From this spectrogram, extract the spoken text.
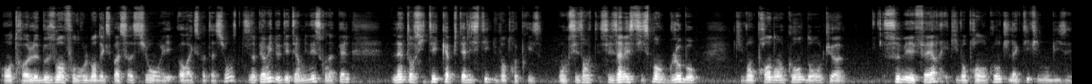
entre le besoin en fonds de roulement d'exploitation et hors exploitation, ce qui nous a permis de déterminer ce qu'on appelle l'intensité capitalistique d'une entreprise. Donc ces, ces, investissements globaux qui vont prendre en compte donc ce BFR et qui vont prendre en compte l'actif immobilisé.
